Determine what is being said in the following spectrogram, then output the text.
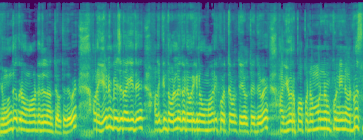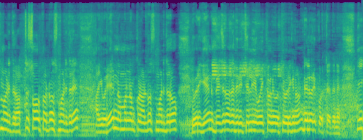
ಇನ್ನು ಮುಂದೆ ನಾವು ಮಾಡೋದಿಲ್ಲ ಅಂತ ಹೇಳ್ತಾ ಇದ್ದೇವೆ. ಅವ್ರಿಗೆ ಏನು ಬೇಜಾರಾಗಿದೆ? ಅದಕ್ಕಿಂತ ಒಳ್ಳೆ ಕಡೆ ಅವರಿಗೆ ನಾವು ಮಾಡಿಕೊಡ್ತೇವೆ ಅಂತ ಹೇಳ್ತಾ ಇದ್ದೇವೆ. ಹಾಗೆ ಇವರ ಪಾಪ ನಮ್ಮನ್ನು ನಂಬ್ಕೊಂಡು ನೀನು ಅಡ್ವಾನ್ಸ್ ಮಾಡಿದ್ದಾರೆ. ಹತ್ತು ಸಾವಿರ ರೂಪಾಯಿ ಅಡ್ವಾನ್ಸ್ ಮಾಡಿದರೆ ಹಾಗೆ ಇವರು ಏನು ನಮ್ಮನ್ನು ನಂಬ್ಕೊಂಡು ಅಡ್ವಾನ್ಸ್ ಮಾಡಿದಾರೋ, ಇವರಿಗೆ ಏನು ಬೇಜಾರಾಗದ ರೀತಿಯಲ್ಲಿ ಈ ಇವತ್ತು ಇವರಿಗೆ ನಾನು ಡೆಲಿವರಿ ಕೊಡ್ತಾ ಇದ್ದೇನೆ. ಈ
